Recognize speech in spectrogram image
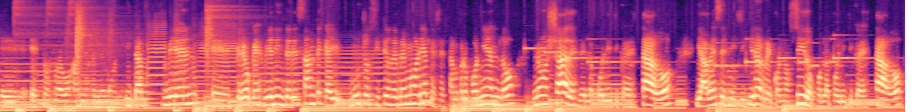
eh, estos nuevos años de memoria. Y también eh, creo que es bien interesante que hay muchos sitios de memoria que se están proponiendo, no ya desde la política de Estado, y a veces ni siquiera reconocidos por la política de Estado,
